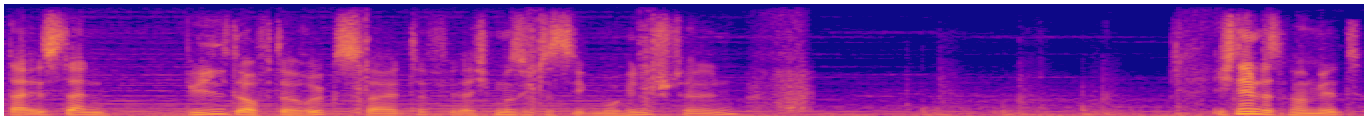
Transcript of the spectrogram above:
Da ist ein Bild auf der Rückseite. Vielleicht muss ich das irgendwo hinstellen. Ich nehme das mal mit.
